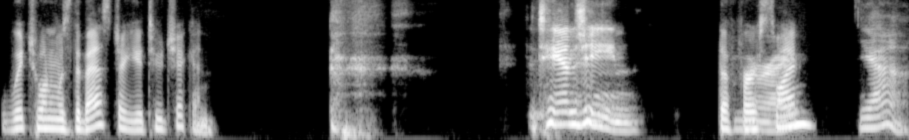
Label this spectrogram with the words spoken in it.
which one was the best or you two chicken? The tagine. The first right. one? Yeah.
